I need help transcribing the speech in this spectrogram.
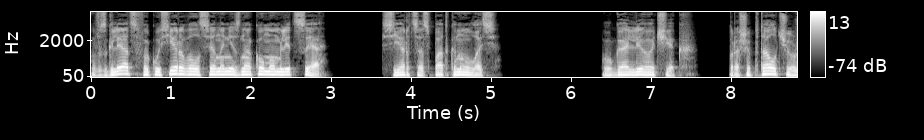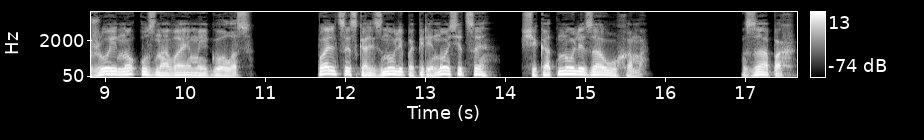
Взгляд сфокусировался на незнакомом лице. Сердце споткнулось. «Уголечек», — прошептал чужой, но узнаваемый голос. Пальцы скользнули по переносице, щекотнули за ухом. Запах.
